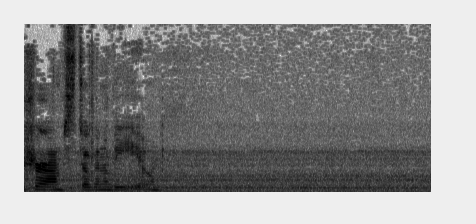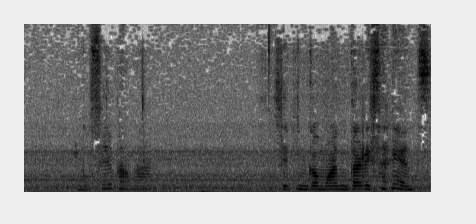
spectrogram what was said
Pretty sure I'm still gonna beat you. We'll see about that. See if you can go more than 30 seconds.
